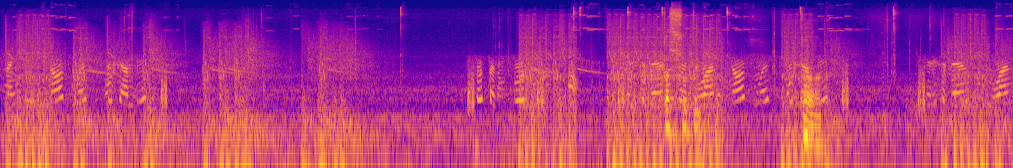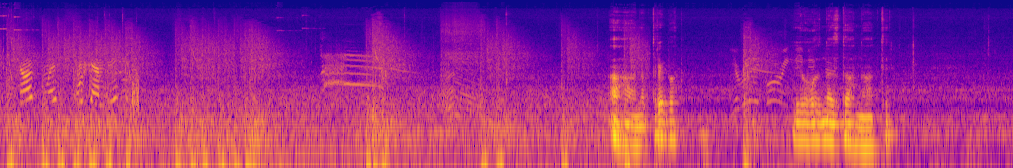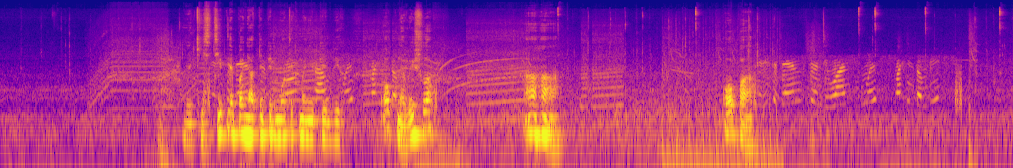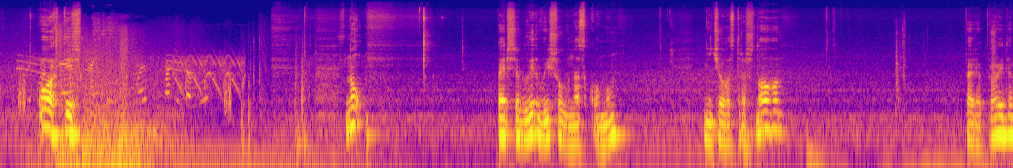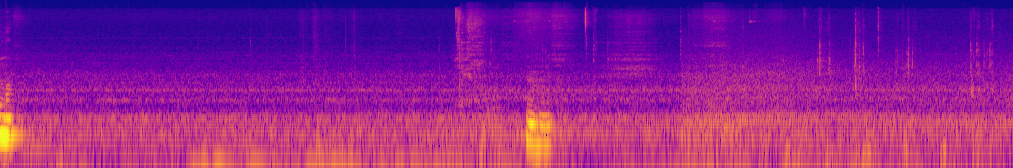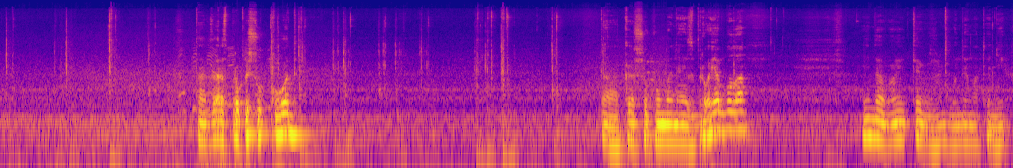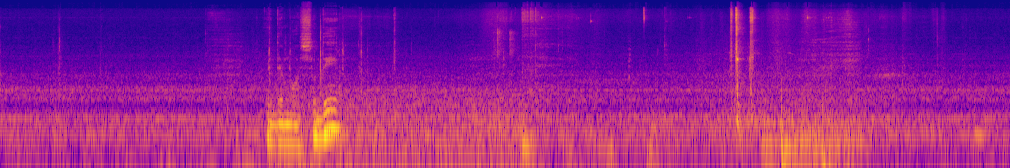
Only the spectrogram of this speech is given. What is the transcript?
19 north, west, Ocean Beach. Suspect on foot. Northwest, Ocean Beach. Ага, нам треба його не здогнати. Якийсь тип непонятний підмотик мені підбіг. Оп, не вийшло. Ага. Опа. Elizabeth 71 West Washington Beach. Ох ти ж. 19 West Washington Beach. Ну. Перший блин вийшов у нас комом. Нічого страшного. Перепройдемо. Мгм. Так, зараз пропишу код. Так, щоб у мене зброя була. І давайте вже будемо тоді. Йдемо сюди.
